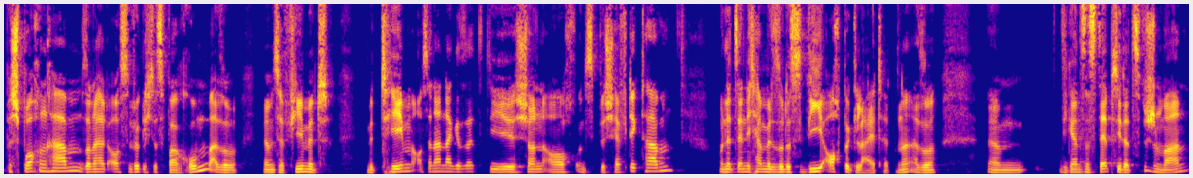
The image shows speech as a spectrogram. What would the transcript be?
besprochen haben, sondern halt auch so wirklich das Warum. Also wir haben uns ja viel mit mit Themen auseinandergesetzt, die schon auch uns beschäftigt haben. Und letztendlich haben wir so das Wie auch begleitet. Ne? Also ähm, die ganzen Steps, die dazwischen waren,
